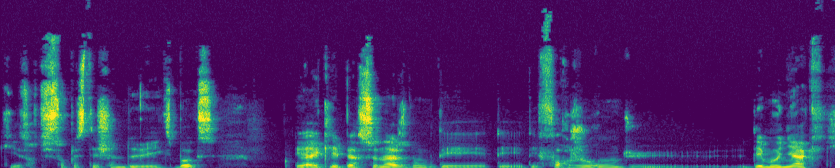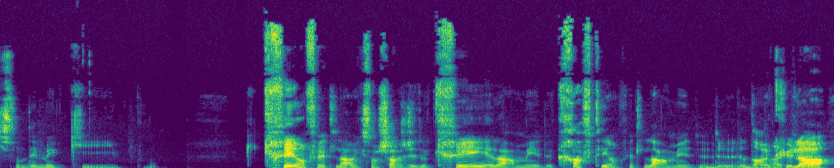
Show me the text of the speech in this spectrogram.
qui est sorti sur PlayStation 2 et Xbox, et avec les personnages donc des, des- forgerons du démoniaque, qui sont des mecs qui créent en fait l'armée, qui sont chargés de créer l'armée, de crafter en fait l'armée de, De de Dracula. Dracula.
